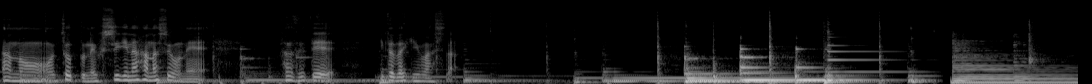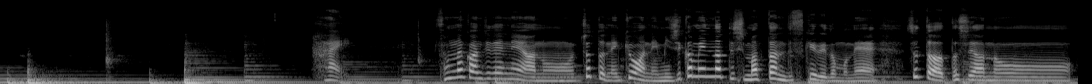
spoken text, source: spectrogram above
あのちょっとね不思議な話をねさせていただきました。はい。そんな感じでね、あの、ちょっとね、今日はね、短めになってしまったんですけれどもね、ちょっと私、あの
